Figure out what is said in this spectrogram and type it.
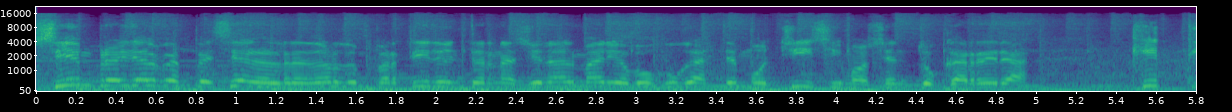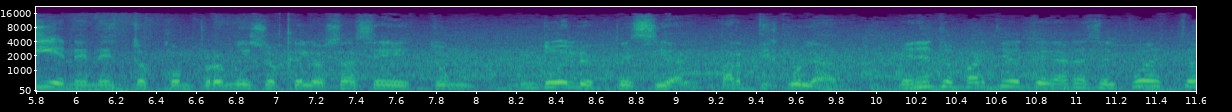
Siempre hay algo especial alrededor de un partido internacional, Mario. Vos jugaste muchísimos en tu carrera. ¿Qué tienen estos compromisos que los hace esto? Un, duelo especial, particular. En estos partidos te ganás el puesto,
